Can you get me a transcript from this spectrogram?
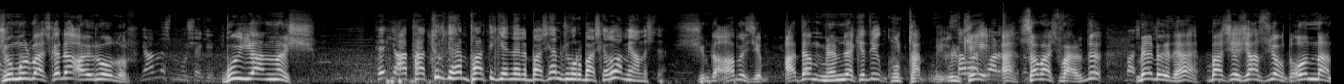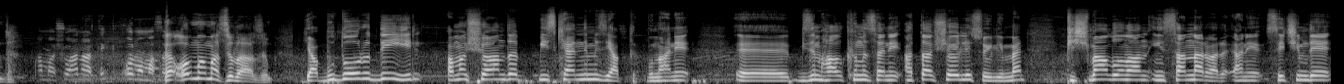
Cumhurbaşkanı ayrı olur. Yanlış mı bu şekil? Bu yanlış. Peki Atatürk de hem parti genel başkanı hem cumhurbaşkanı o mu yanlıştı? Şimdi abicim adam memleketi kurtarmış. Ülkeyi vardı. Ha, savaş vardı. Memlekete ha, başka şansı yoktu ondan da. Ama şu an artık olmaması. Ha, olmaması lazım. Ya bu doğru değil ama şu anda biz kendimiz yaptık bunu. Hani e, bizim halkımız hani hatta şöyle söyleyeyim ben pişman olan insanlar var. Hani seçimde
